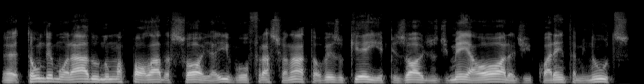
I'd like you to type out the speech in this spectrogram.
é, tão demorado numa paulada só. E aí vou fracionar talvez o que em episódios de meia hora, de 40 minutos.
